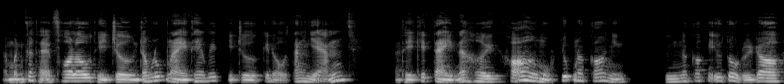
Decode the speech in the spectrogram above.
à, mình có thể follow thị trường trong lúc này theo cái thị trường cái độ tăng giảm. Thì cái này nó hơi khó hơn một chút, nó có những nó có cái yếu tố rủi ro.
